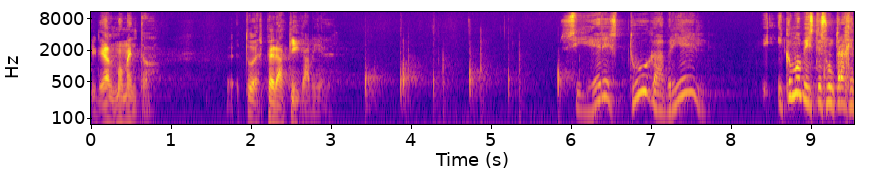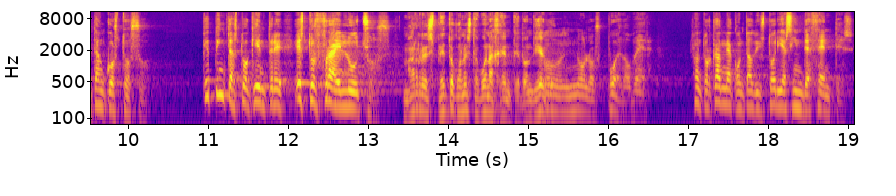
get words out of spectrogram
Iré al momento. Eh, Tú espera aquí, Gabriel. Si eres tú, Gabriel. ¿Y y cómo vistes un traje tan costoso? ¿Qué pintas tú aquí entre estos frailuchos? Más respeto con esta buena gente, don Diego. No los puedo ver. Santorcaz me ha contado historias indecentes.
